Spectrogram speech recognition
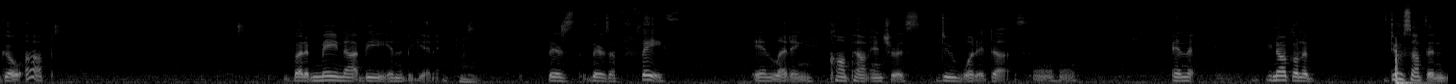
go up, but it may not be in the beginning. Hmm. There's there's a faith in letting compound interest do what it does, mm-hmm. and that you're not going to do something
